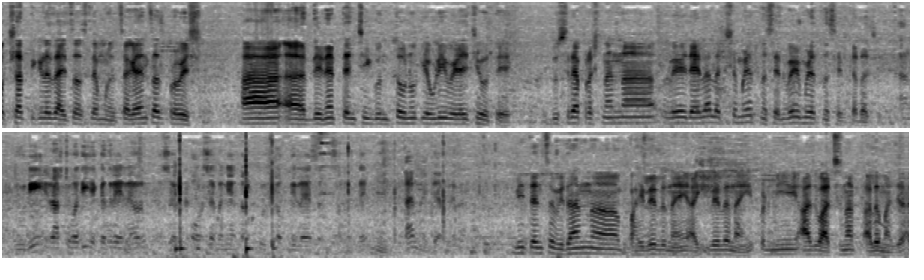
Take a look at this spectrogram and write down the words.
पक्षात तिकडे जायचं असल्यामुळं सगळ्यांचाच प्रवेश हा देण्यात त्यांची गुंतवणूक एवढी वेळेची होते. दुसऱ्या प्रश्नांना वेळ द्यायला लक्ष मिळत नसेल वेळ मिळत नसेल कदाचित. दोन्ही राष्ट्रवादी एकत्र येण्यावर शरद पवार साहेबांनी आता स्टॉप दिलाय असं समजतंय. काय माहिती आहे आपल्याला? मी त्यांचं विधान पाहिलेलं नाही ऐकलेलं नाही पण मी आज वाचनात आलं माझ्या.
